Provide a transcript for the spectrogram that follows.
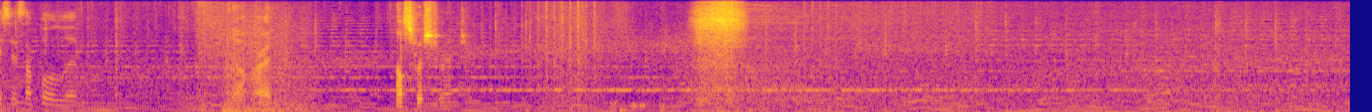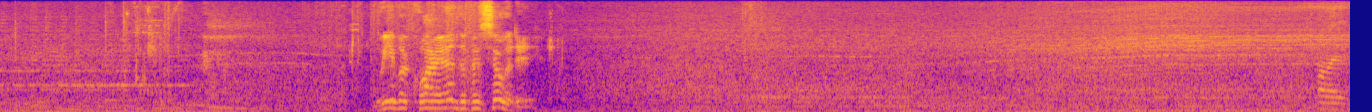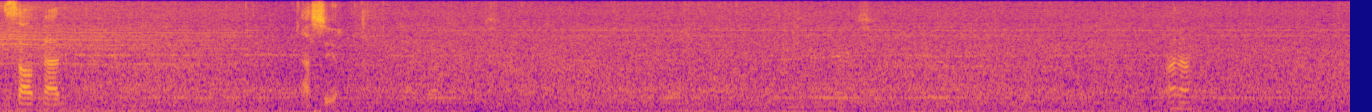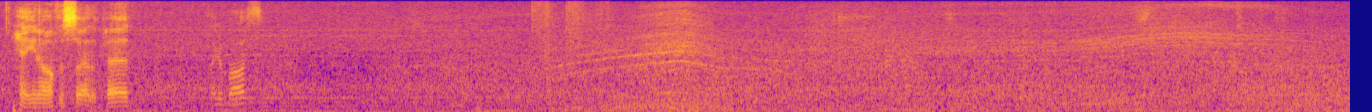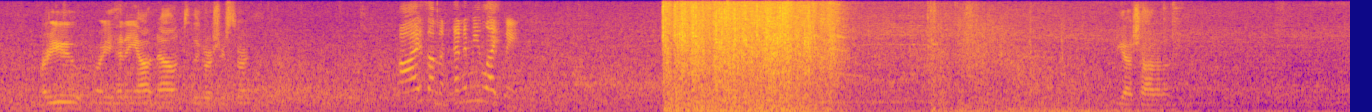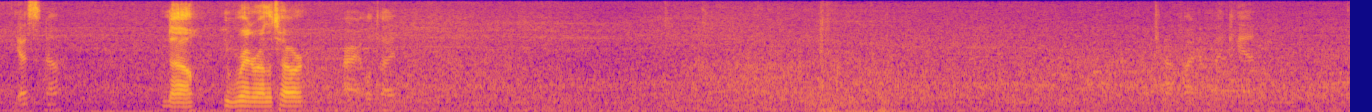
crisis. I'll pull a lib. No, alright. I'll switch to energy. We've acquired the facility. On the south pad. I see you. I know. Hanging off the side of the pad. Like a boss. Are you are you heading out now to the grocery store? Eyes on an enemy lightning. You got a shot at him. Yes, no? No, he ran around the tower. Alright, hold tight. I'm trying to find him if I can.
